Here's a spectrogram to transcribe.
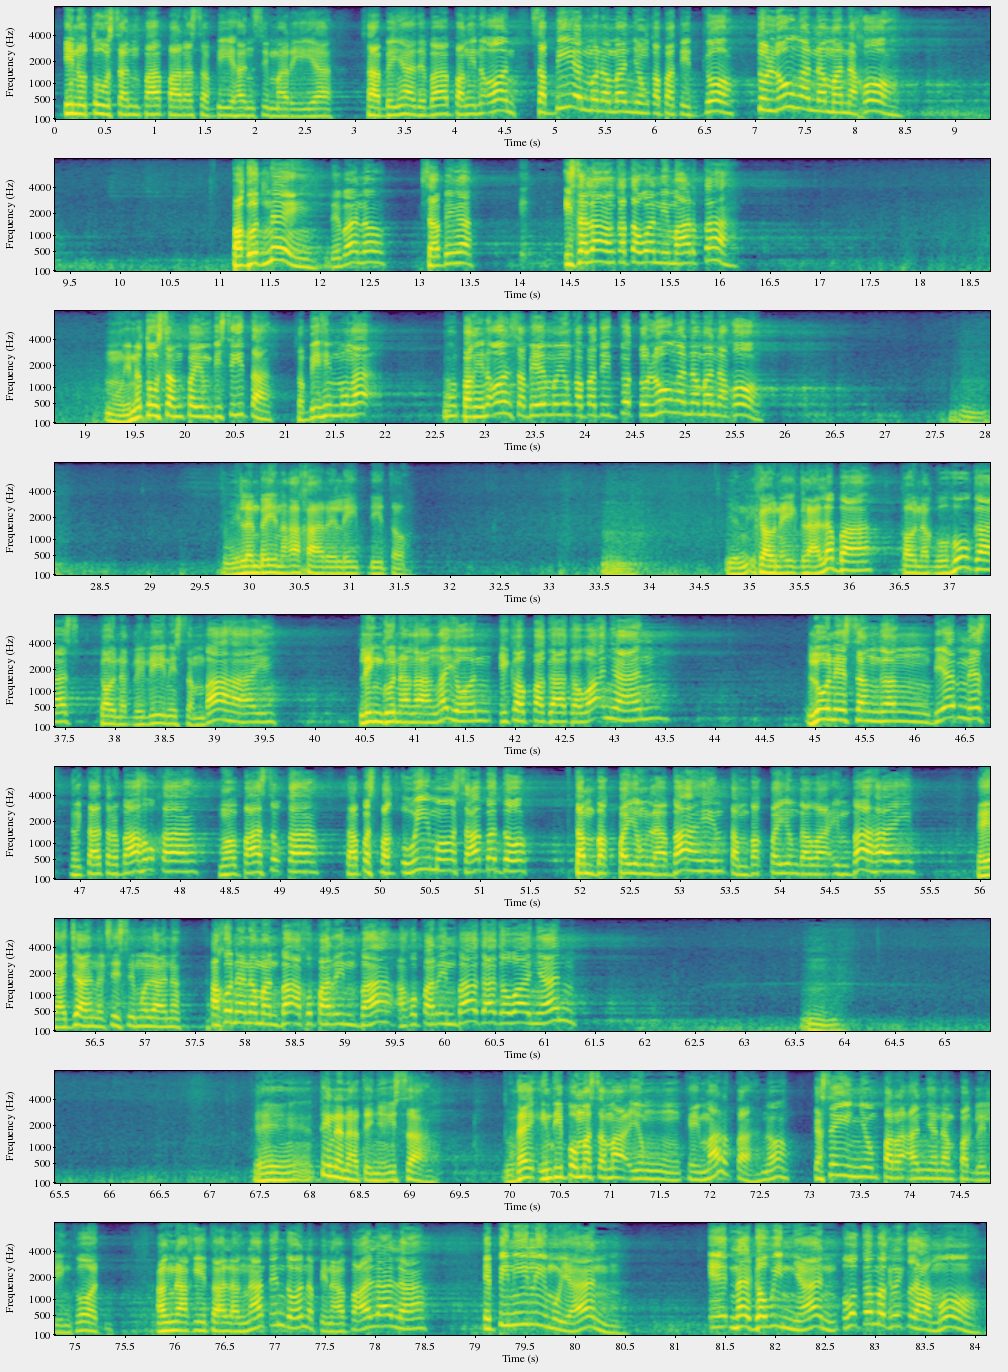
inutusan pa para sabihan si Maria. Sabi niya, di ba, Panginoon, sabihan mo naman yung kapatid ko, tulungan naman ako. Pagod na eh, di ba, no? Sabi nga, isa lang ang katawan ni Marta. Hmm, inutusan pa yung bisita. Sabihin mo nga, no, Panginoon, sabihin mo yung kapatid ko, tulungan naman ako. Hmm. Ilan ba yung nakaka-relate dito? Hmm. Yun, ikaw na iglalaba, ikaw naghuhugas, ikaw naglilinis ng bahay. Linggo na nga ngayon, ikaw pagagawa niyan, Lunes hanggang biyernes, nagtatrabaho ka, mapasok ka, tapos pag uwi mo, Sabado, tambak pa yung labahin, tambak pa yung gawain bahay. Kaya dyan, nagsisimula na, ako na naman ba? Ako pa rin ba? Ako pa rin ba gagawa niyan? Hmm. Eh, tingnan natin yung isa. Okay? Hindi po masama yung kay Marta, no? Kasi yun yung paraan niya ng paglilingkod. Ang nakita lang natin doon na pinapaalala, eh pinili mo yan. Eh, na gawin yan. Huwag ka magreklamo.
